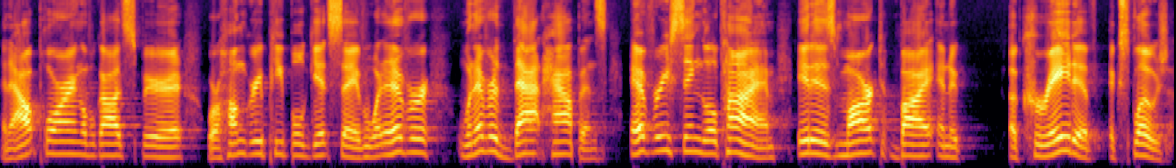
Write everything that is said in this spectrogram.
an outpouring of God's Spirit, where hungry people get saved, whatever, whenever that happens, every single time it is marked by an, a creative explosion,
